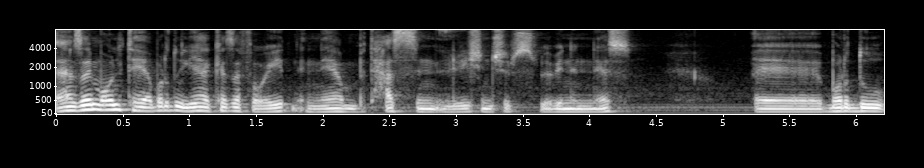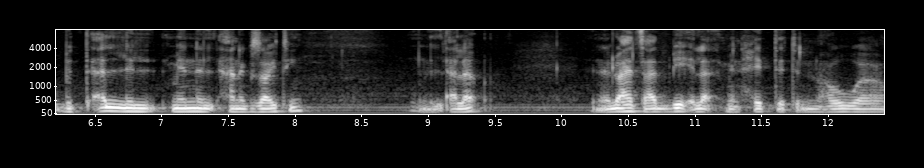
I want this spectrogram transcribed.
أنا زي ما قلت هي برضو ليها كذا فوائد إن هي بتحسن الريليشن شيبس ما بين الناس آه برضو بتقلل من ال anxiety القلق. إن الواحد ساعات بيقلق من حتة إن هو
